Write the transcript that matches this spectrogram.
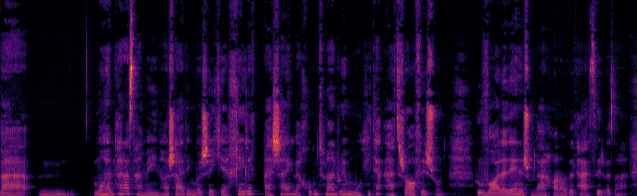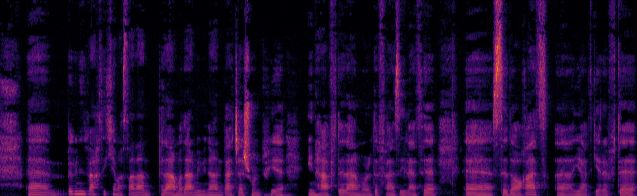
و مهمتر از همه اینها شاید این باشه که خیلی قشنگ و خوب می‌تونن روی محیط اطرافشون رو والدینشون در خانواده تاثیر بذارن. ببینید وقتی که مثلا پدر مادر می‌بینن بچهشون توی این هفته در مورد فضیلت صداقت یاد گرفته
